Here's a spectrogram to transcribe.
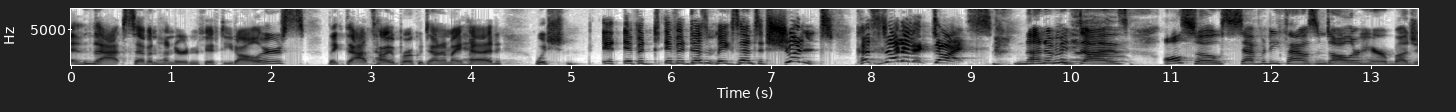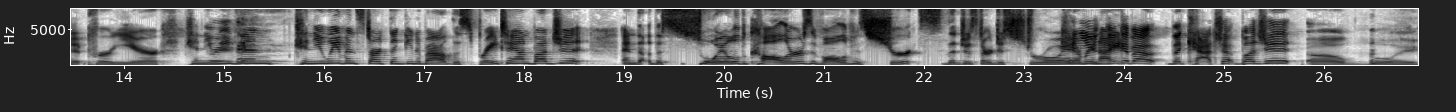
and mm-hmm. that's $750. Like that's how I broke it down in my head, which it, if it if it doesn't make sense, it shouldn't, because none of it does. None of it does. Also, seventy thousand dollar hair budget per year. Can you even can you even start thinking about the spray tan budget and the, the soiled collars of all of his shirts that just are destroyed Can every you night? think about the catch-up budget? Oh boy.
